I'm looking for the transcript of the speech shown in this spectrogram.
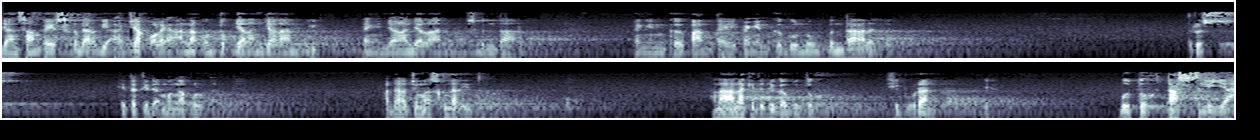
Jangan sampai sekedar diajak oleh anak untuk jalan-jalan. pengen jalan-jalan sebentar, pengen ke pantai, pengen ke gunung, bentar aja. Terus kita tidak mengabulkan. Padahal cuma sekedar itu. Anak-anak itu juga butuh hiburan. Ya. Butuh tasliyah.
